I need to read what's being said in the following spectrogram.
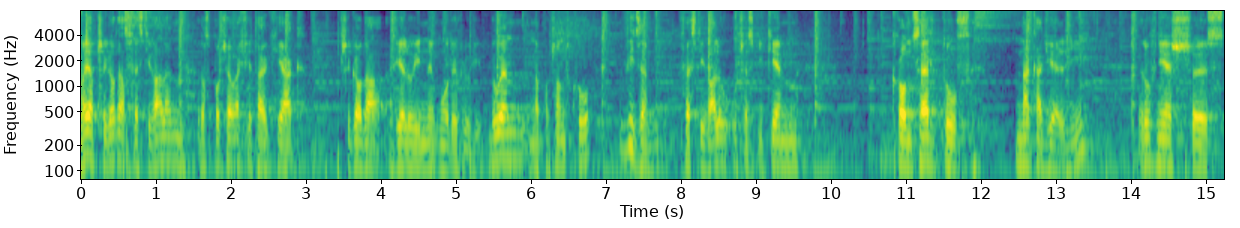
Moja przygoda z festiwalem rozpoczęła się tak jak przygoda wielu innych młodych ludzi. Byłem na początku widzem festiwalu, uczestnikiem koncertów na kadzielni. Również y, z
